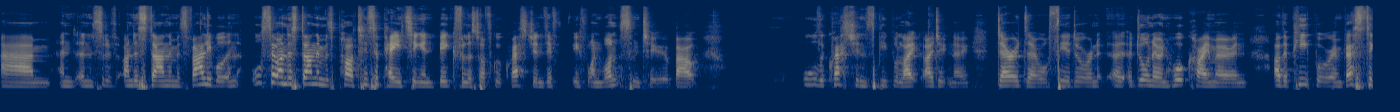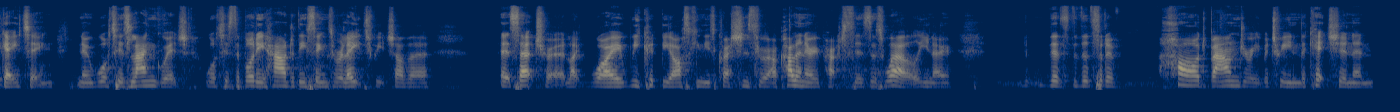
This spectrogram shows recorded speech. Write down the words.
um, and, and sort of understand them as valuable, and also understand them as participating in big philosophical questions, if, if one wants them to, about all the questions people like, I don't know, Derrida or Theodore and, uh, Adorno and Horkheimer and other people are investigating. You know, what is language? What is the body? How do these things relate to each other? etc like why we could be asking these questions through our culinary practices as well you know the, the sort of hard boundary between the kitchen and,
